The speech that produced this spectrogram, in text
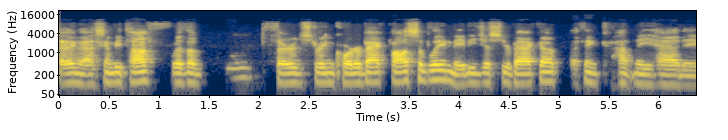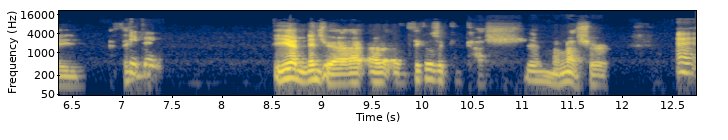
I think that's going to be tough with a. third string quarterback, possibly, maybe just your backup. I think Huntley had a, I He think did. he had an injury. I, I, I think it was a concussion. I'm not sure. I,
